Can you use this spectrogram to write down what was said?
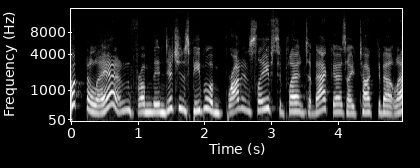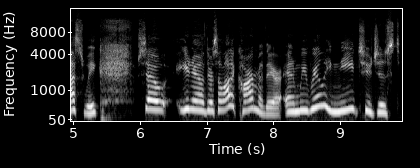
took the land from the indigenous people and brought in slaves to plant tobacco, as I talked about last week. So, you know, there's a lot of karma there. And we really need to just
